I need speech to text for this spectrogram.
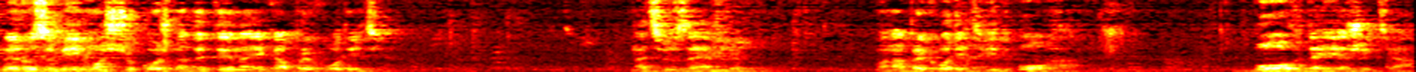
Ми розуміємо, що кожна дитина, яка приходить на цю землю, вона приходить від Бога. Бог дає життя.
